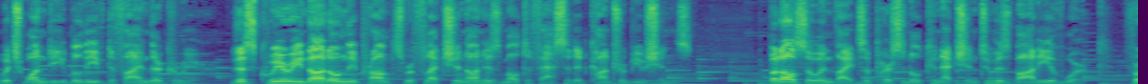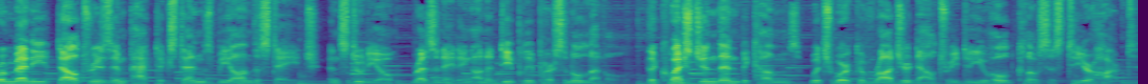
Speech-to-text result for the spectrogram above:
which one do you believe defined their career? This query not only prompts reflection on his multifaceted contributions, but also invites a personal connection to his body of work. For many, Daltrey's impact extends beyond the stage and studio, resonating on a deeply personal level. The question then becomes which work of Roger Daltrey do you hold closest to your heart?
